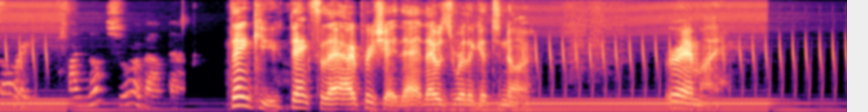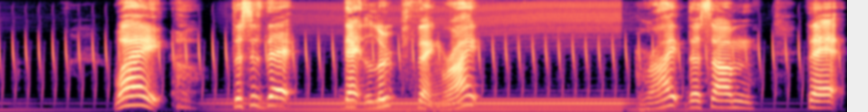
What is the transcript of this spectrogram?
Sorry, I'm not sure about that. Thank you. Thanks for that. I appreciate that. That was really good to know. Where am I? Wait! This is that that loop thing, right? Right? This um that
